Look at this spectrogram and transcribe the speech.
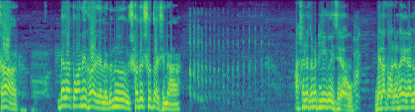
স্যার বেলা তো অনেক হয়ে গেল কিন্তু সদস্য তো আসে না। আসলে তুমি ঠিক হয়েছে বেলা তো অনেক হয়ে গেল।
